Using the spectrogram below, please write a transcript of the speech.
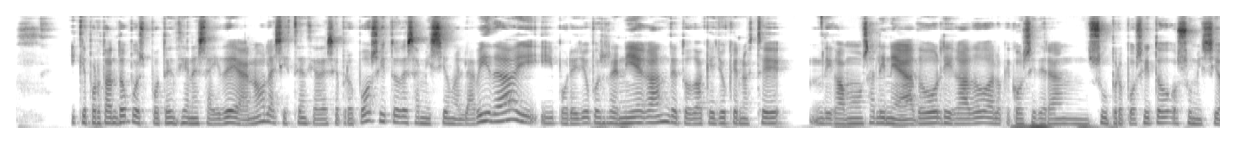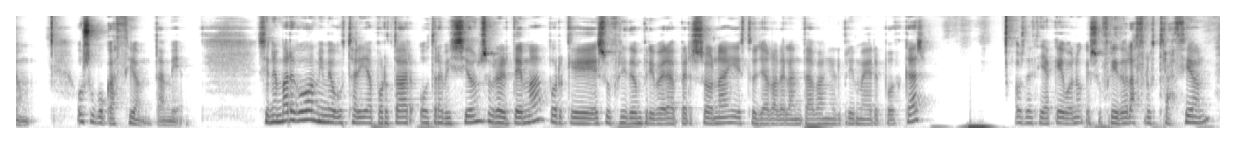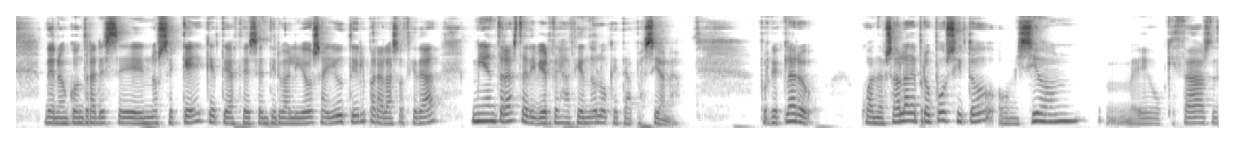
y que por tanto pues potencian esa idea, ¿no? La existencia de ese propósito, de esa misión en la vida y, por ello pues reniegan de todo aquello que no esté digamos alineado, ligado a lo que consideran su propósito o su misión o su vocación también. Sin embargo, a mí me gustaría aportar otra visión sobre el tema porque he sufrido en primera persona y esto ya lo adelantaba en el primer podcast os decía que, bueno, que he sufrido la frustración de no encontrar ese no sé qué que te hace sentir valiosa y útil para la sociedad mientras te diviertes haciendo lo que te apasiona. Porque claro, cuando se habla de propósito o misión, eh, o quizás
